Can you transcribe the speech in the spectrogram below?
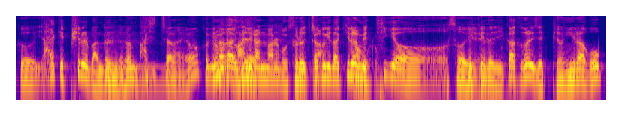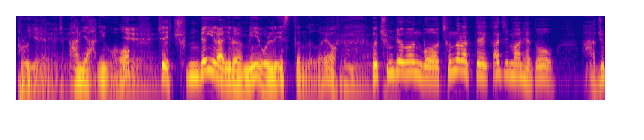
그 얇게 피를 만들면은 맛있잖아요. 음. 그럼 거기다가 이제 말을 못. 그렇죠. 거기다 기름에 병으로. 튀겨서 이렇게 예. 되니까 그걸 이제 병이라고 부르게 예. 되는 거죠. 반이 아니고. 예. 이제 춘병이라는 이름이 원래 있었던 거고요. 그러네요. 그 춘병은 뭐 청나라 때까지만 해도 아주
